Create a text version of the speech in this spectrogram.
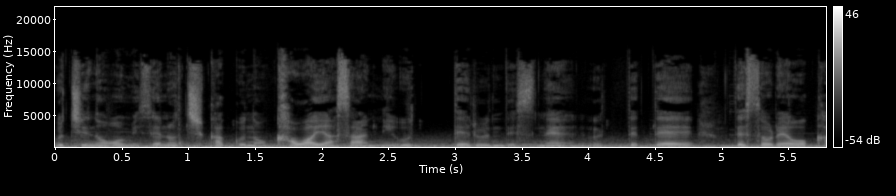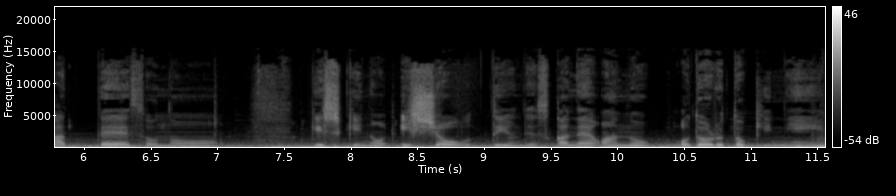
うちのお店の近くの革屋さんに売ってるんですね。売っててでそれを買ってその儀式の衣装っていうんですかね。あの踊る時に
